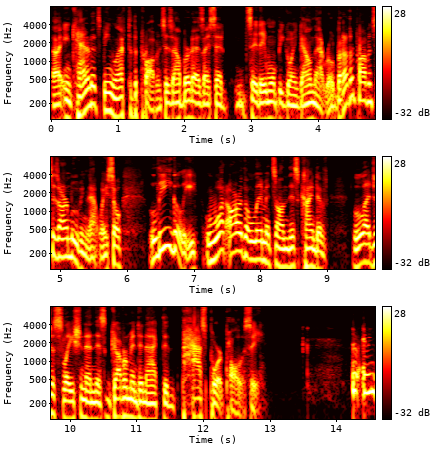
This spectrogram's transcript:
Uh, in Canada, it's being left to the provinces. Alberta, as I said, say they won't be going down that road, but other provinces are moving that way. So, legally, what are the limits on this kind of legislation and this government enacted passport policy? So, I mean,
